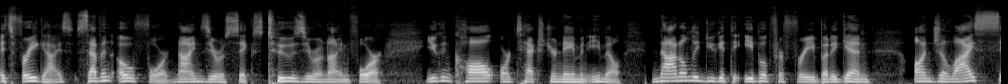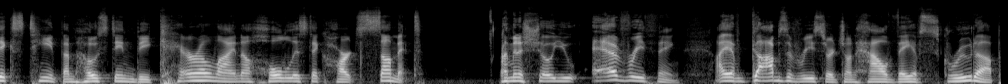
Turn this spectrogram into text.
It's free, guys. 704 906 2094. You can call or text your name and email. Not only do you get the ebook for free, but again, on July 16th, I'm hosting the Carolina Holistic Heart Summit. I'm going to show you everything. I have gobs of research on how they have screwed up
